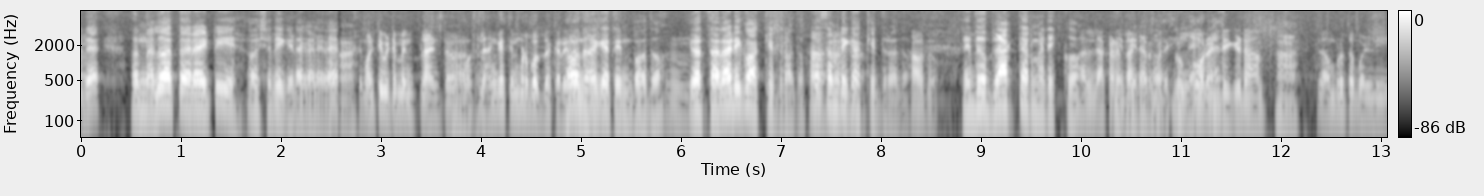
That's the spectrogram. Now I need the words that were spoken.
ಇದೆ. ಒಂದು ನಲವತ್ತು ವೆರೈಟಿ ಔಷಧಿ ಗಿಡಗಳಿವೆ. ಮಲ್ಟಿವಿಟಮಿನ್ ಪ್ಲಾಂಟ್ ಮೋಸ್ಟ್ಲಿ ಹಂಗೆ ತಿನ್ಬಿಡ್ಬೋದು ಬೇಕಾದ್ರೆ ಹೌದು ಹಾಗೆ ತಿನ್ಬೋದು. ಇವತ್ತು ಸಲಾಡಿಗೂ ಹಾಕಿದ್ರು ಅದು ಕೋಸಂಬರಿಗೆ ಹಾಕಿದ್ರು ಅದು. ಇದು ಬ್ಲಾಕ್ ಟರ್ಮರಿಕ್ turmeric, ಗಿಡ ಅಮೃತ ಬಳ್ಳಿ.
